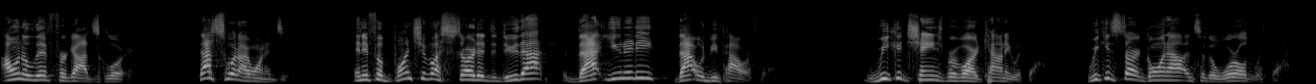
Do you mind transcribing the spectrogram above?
I want to live for God's glory. That's what I want to do. And if a bunch of us started to do that, that unity, that would be powerful. We could change Brevard County with that. We could start going out into the world with that.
